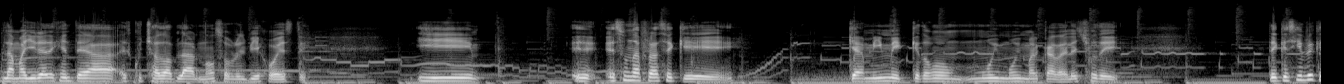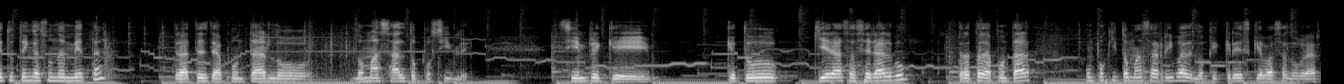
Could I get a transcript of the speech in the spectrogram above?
la mayoría de gente ha escuchado hablar, ¿no? Sobre el viejo este. Y eh, es una frase que, que a mí me quedó muy, muy marcada. El hecho de, de que siempre que tú tengas una meta, trates de apuntar lo, lo más alto posible. Siempre que, que tú quieras hacer algo, trata de apuntar un poquito más arriba de lo que crees que vas a lograr.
